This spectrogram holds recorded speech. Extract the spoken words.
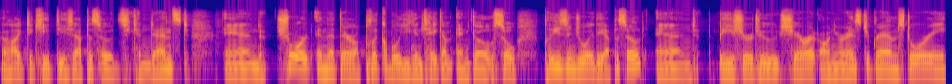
I like to keep these episodes condensed and short and that they're applicable. You can take them and go. So please enjoy the episode and be sure to share it on your Instagram story,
